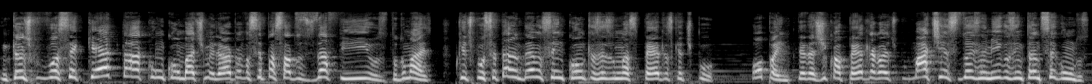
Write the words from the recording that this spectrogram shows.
Então, tipo, você quer estar com um combate melhor pra você passar dos desafios e tudo mais. Porque, tipo, você tá andando, você encontra às vezes umas pedras que é tipo, opa, interagir com a pedra, agora, tipo, mate esses dois inimigos em tantos segundos.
